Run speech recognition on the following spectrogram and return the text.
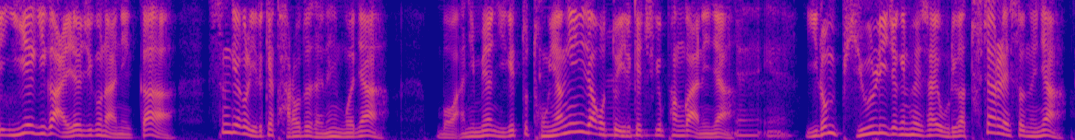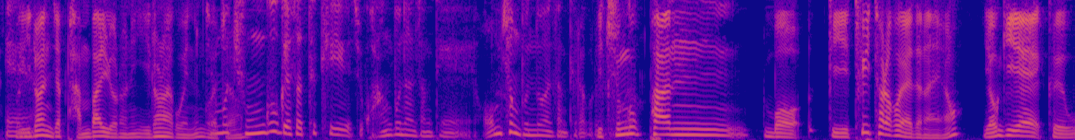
이 얘기가 알려지고 나니까 승객을 이렇게 다뤄도 되는 거냐? 뭐 아니면 이게 또 동양인이라고 또 이렇게 취급한 거 아니냐? 예, 예. 이런 비윤리적인 회사에 우리가 투자를 했었느냐? 뭐 예. 이런 이제 반발 여론이 일어나고 있는 지금 거죠. 뭐 중국에서 특히 광분한 상태, 엄청 분노한 상태라고 이 그러죠. 중국판 뭐 이 트위터라고 해야 되나요? 여기에 그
